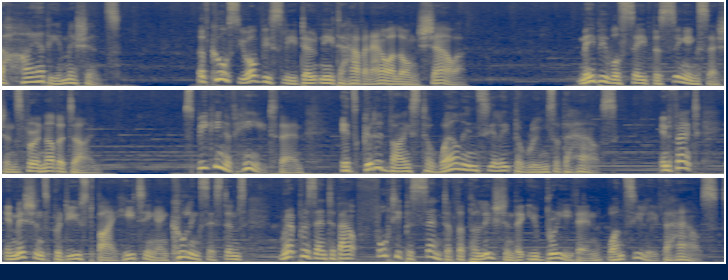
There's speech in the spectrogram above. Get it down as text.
the higher the emissions. Of course, you obviously don't need to have an hour long shower. Maybe we'll save the singing sessions for another time. Speaking of heat, then, it's good advice to well insulate the rooms of the house. In fact, emissions produced by heating and cooling systems represent about 40% of the pollution that you breathe in once you leave the house.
